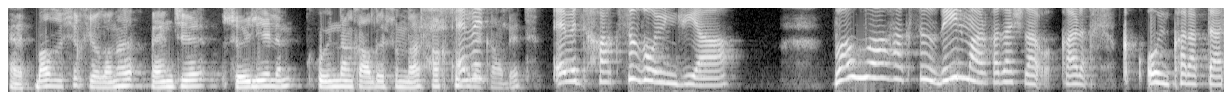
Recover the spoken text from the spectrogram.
Evet bazı ışık yolunu bence söyleyelim. Oyundan kaldırsınlar. Haksız Evet. rekabet. Evet haksız oyuncu ya. Vallahi haksız değil mi arkadaşlar kar- oyun karakter.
